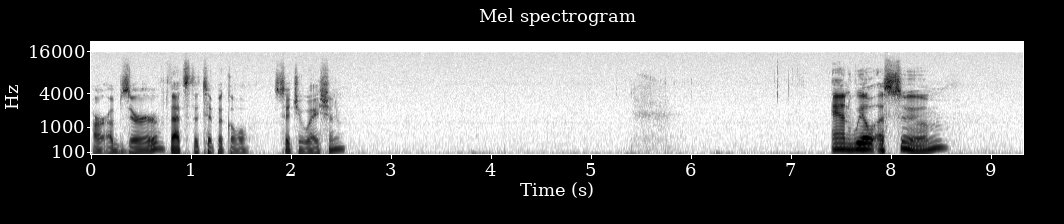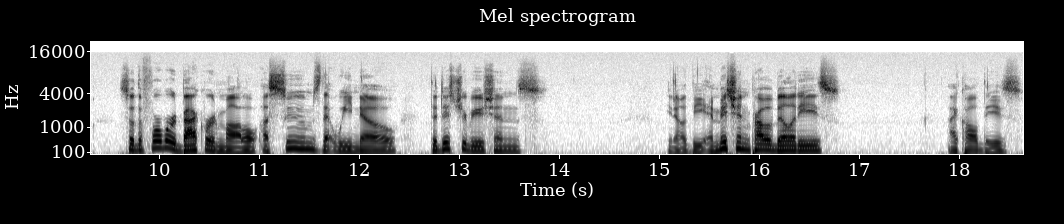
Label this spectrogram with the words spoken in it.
are observed. That's the typical situation. And we'll assume, so the forward backward model assumes that we know the distributions, you know, the emission probabilities, I called these,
